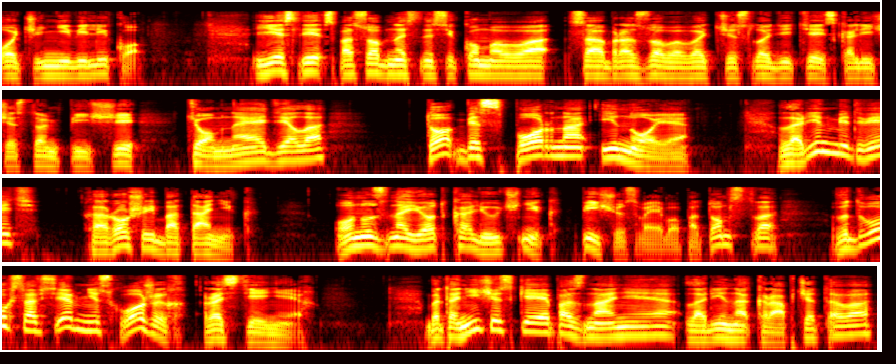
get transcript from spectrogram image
очень невелико. Если способность насекомого сообразовывать число детей с количеством пищи – темное дело, то бесспорно иное. Ларин-медведь – хороший ботаник. Он узнает колючник, пищу своего потомства, в двух совсем не схожих растениях. Ботанические познания Ларина Крапчатого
